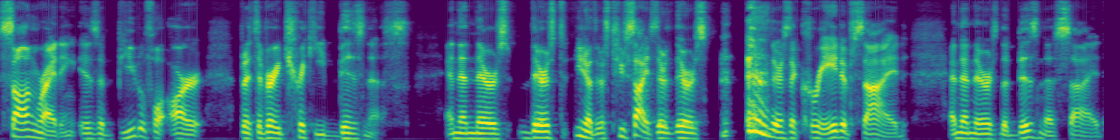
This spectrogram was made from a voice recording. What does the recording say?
songwriting is a beautiful art but it's a very tricky business and then there's there's you know there's two sides there there's there's the creative side and then there's the business side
